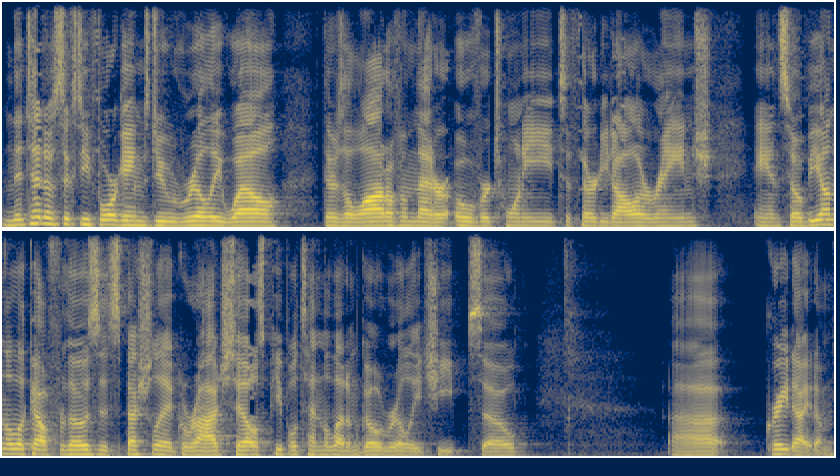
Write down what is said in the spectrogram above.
Nintendo 64 games do really well. There's a lot of them that are over 20 to $30 range. And so be on the lookout for those, especially at garage sales. People tend to let them go really cheap. So uh, great item.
